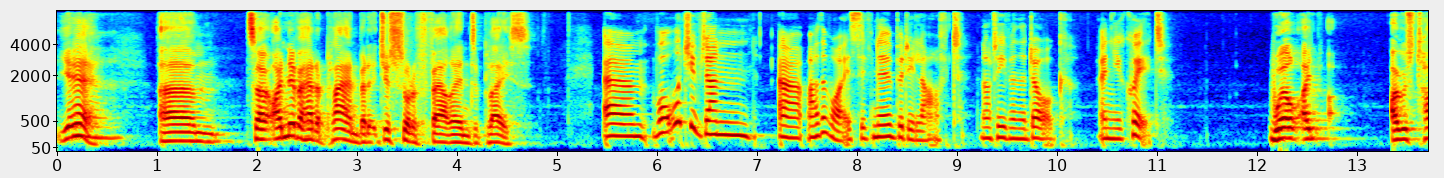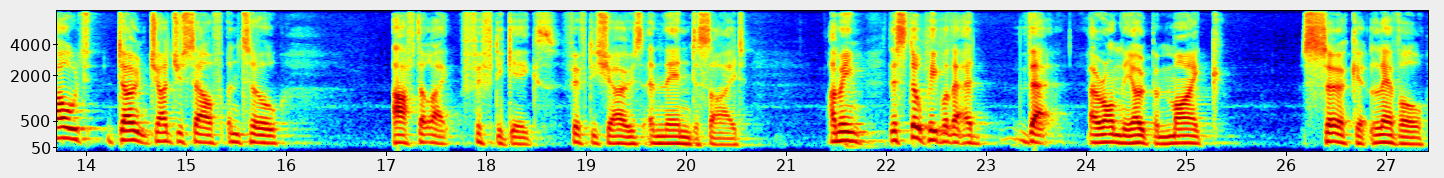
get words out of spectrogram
yeah. Um, so I never had a plan, but it just sort of fell into place. um, what would you have done uh, otherwise if nobody laughed, not even the dog, and you quit? Well, I I was told don't judge yourself until after like 50 gigs, 50 shows, and then decide. I mean, there's still people that are that are on the open mic circuit level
